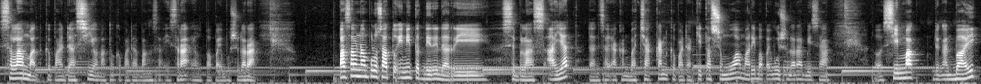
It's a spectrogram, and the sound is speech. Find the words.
selamat kepada Sion atau kepada bangsa Israel, Bapak Ibu Saudara. Pasal 61 ini terdiri dari 11 ayat dan saya akan bacakan kepada kita semua. Mari Bapak Ibu Saudara bisa uh, simak dengan baik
